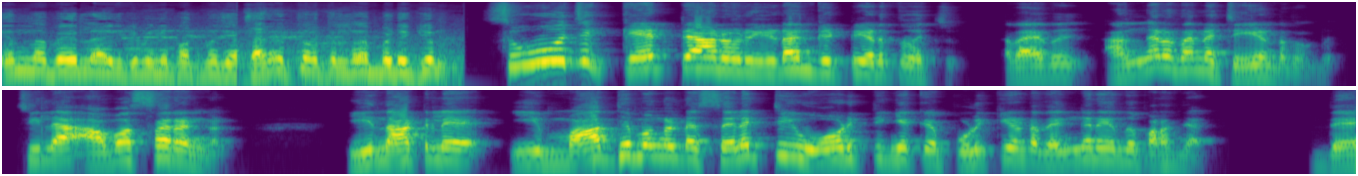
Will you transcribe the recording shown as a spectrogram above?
എന്ന പേരിലായിരിക്കും ഇനി പത്മജ. ചരിത്രത്തിൽ ഇടംപിടിക്കും സൂചി കേറ്റാൻ ഒരു ഇടം കിട്ടിയെടുത്ത് വെച്ചു. അതായത് അങ്ങനെ തന്നെ ചെയ്യേണ്ടതുണ്ട്. ചില അവസരങ്ങൾ. ഈ നാട്ടിലെ ഈ മാധ്യമങ്ങളുടെ സെലക്റ്റീവ് ഓഡിറ്റിംഗ് ഒക്കെ പൊളിക്കേണ്ടത് എങ്ങനെയെന്ന് പറഞ്ഞാൽ ദേ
